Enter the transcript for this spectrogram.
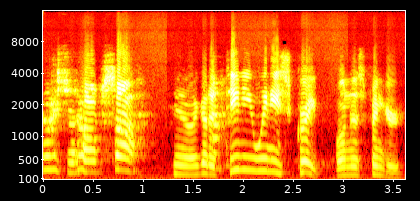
I should hope so. You know, I got a teeny weeny scrape on this finger.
